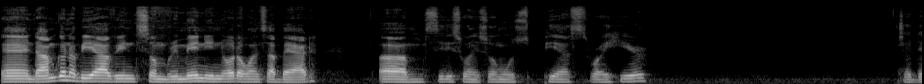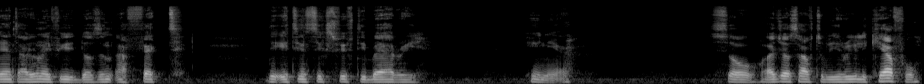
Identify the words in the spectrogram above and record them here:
And I'm going to be having some remaining other ones are bad um, see this one is almost pierced right here. So dent I don't know if it doesn't affect the 18650 battery in here. So I just have to be really careful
